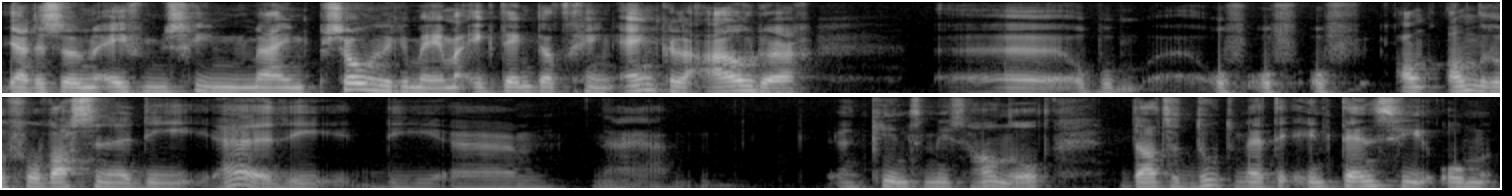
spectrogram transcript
ja, dat is dan even misschien mijn persoonlijke mening, maar ik denk dat geen enkele ouder uh, op of, of, of andere volwassenen die, hè, die, die uh, nou ja, een kind mishandelt, dat het doet met de intentie om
